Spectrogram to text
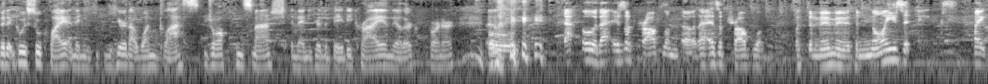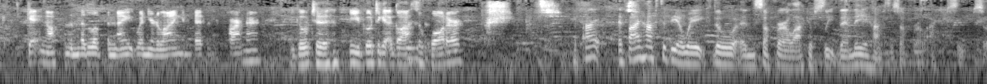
that it goes so quiet, and then you, you hear that one glass drop and smash, and then you hear the baby cry in the other corner. Oh. that. Oh, that is a problem though. That is a problem with the moo moo. The noise it makes, like getting up in the middle of the night when you're lying in bed with your partner. You go to you go to get a glass of water. If I if I have to be awake though and suffer a lack of sleep, then they have to suffer a lack of sleep. So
